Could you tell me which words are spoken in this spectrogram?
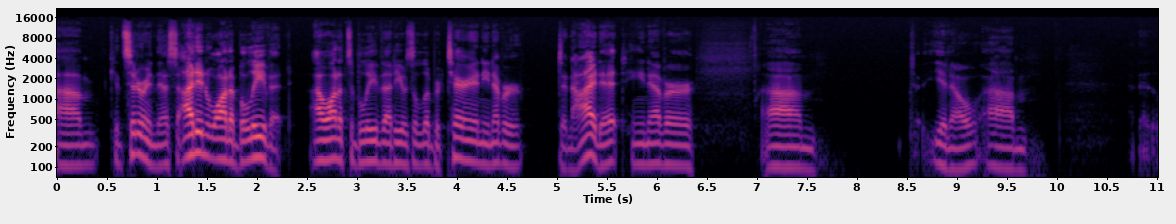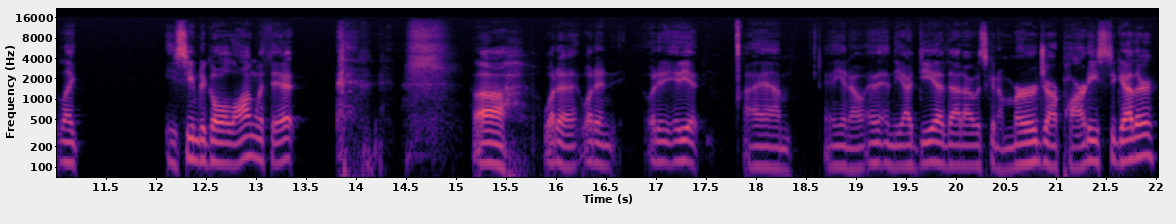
um, considering this? I didn't want to believe it. I wanted to believe that he was a libertarian. He never denied it. He never um, you know um, like he seemed to go along with it. Uh, what a what an what an idiot i am and, you know and, and the idea that i was going to merge our parties together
